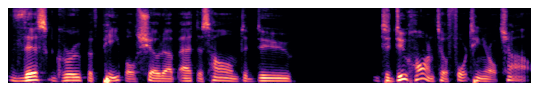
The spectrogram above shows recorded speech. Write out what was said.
this group of people showed up at this home to do to do harm to a 14 year old child.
